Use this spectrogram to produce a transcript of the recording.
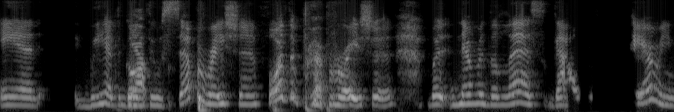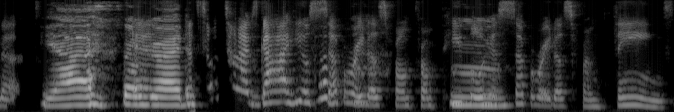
and we had to go yep. through separation for the preparation but nevertheless god was preparing us yeah, so and, good. And sometimes God, He'll separate us from from people. Mm. He'll separate us from things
